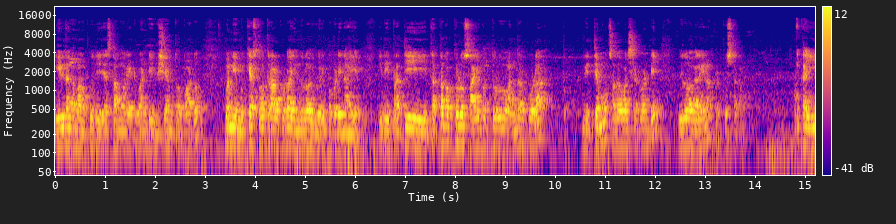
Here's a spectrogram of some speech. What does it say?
ఈ విధంగా మనం పూజ చేస్తాము అనేటువంటి విషయంతో పాటు కొన్ని ముఖ్య స్తోత్రాలు కూడా ఇందులో వివరింపబడినాయి. ఇది ప్రతి దత్త భక్తుడు సాయి భక్తుడు అందరూ కూడా నిత్యము చదవవలసినటువంటి విలువ కలిగిన పుస్తకం. ఇక ఈ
